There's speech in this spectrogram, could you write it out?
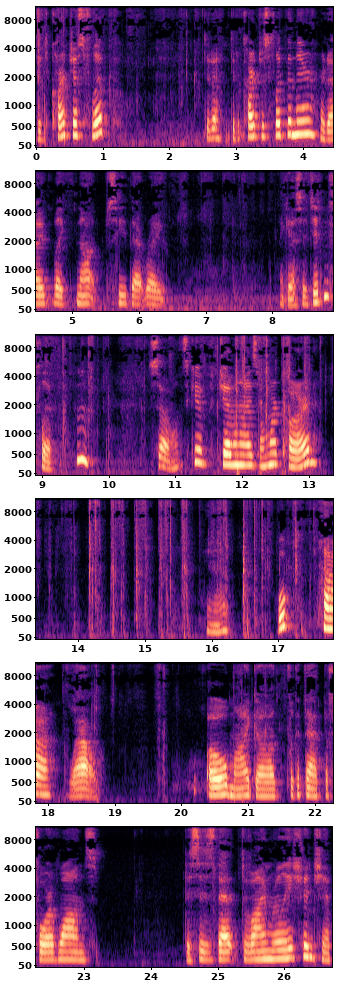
Did the card just flip? Did I did a card just flip in there? Or did I like not see that right? I guess it didn't flip. Hmm. So let's give Geminis one more card. You know. Whoop. Ha. wow. Oh my God. Look at that. The Four of Wands. This is that divine relationship.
